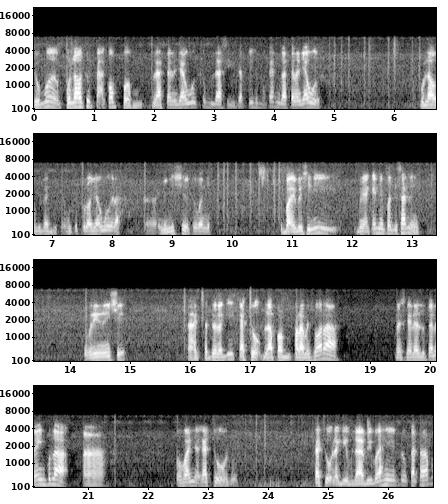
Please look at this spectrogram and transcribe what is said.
Cuma pulau tu tak confirm. Belah tanah Jawa ke belah sini. Tapi bukan belah tanah Jawa. Pulau tu tadi. Mungkin pulau Jawa lah. Ha, Indonesia tu banyak. Sebab dari sini Kebanyakan daripada sana. Daripada Indonesia. Ha, satu lagi, kacuk belah para suara. Sekadar Zulkarnain pula. Ha. Banyak kacuk tu. Kacuk lagi belah Abi Ibrahim tu. Kata apa?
